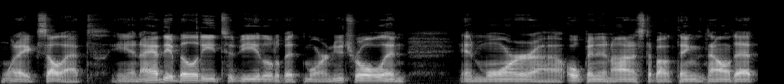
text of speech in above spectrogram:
what I excel at. And I have the ability to be a little bit more neutral and and more uh, open and honest about things now that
